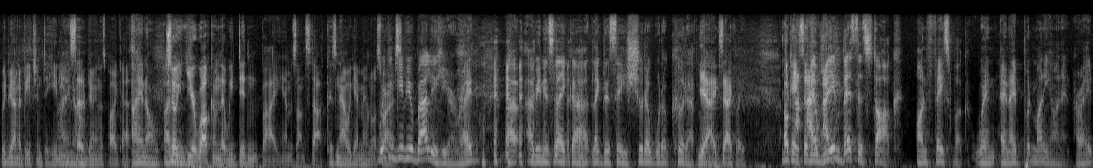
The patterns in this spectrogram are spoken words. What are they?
we'd be on a beach in Tahiti instead of doing this podcast. I know. I so mean- you're welcome that we didn't buy Amazon stock because now we get Manuel we can give you value here, right? uh, I mean, it's like uh, like they say, shoulda, woulda, coulda. yeah, exactly. Okay, so I, then I invested stock on Facebook when, and I put money on it. All right,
